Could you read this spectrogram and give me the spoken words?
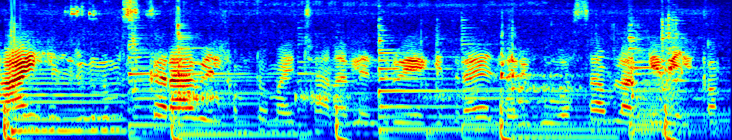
ಹಾಯ್ ಎಲ್ರಿಗೂ ನಮಸ್ಕಾರ. ವೆಲ್ಕಮ್ ಟು ಮೈ ಚಾನಲ್ ಎಲ್ಲರೂ ಹೇಗಿದ್ರೆ ಎಲ್ಲರಿಗೂ ಹೊಸ ಬ್ಲಾಗ್ಗೆ ವೆಲ್ಕಮ್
